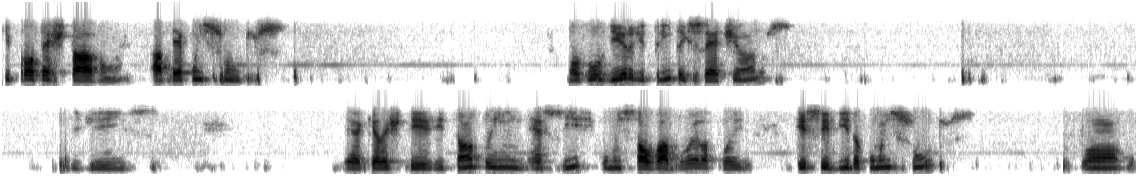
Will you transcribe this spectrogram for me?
que protestavam, até com insultos. Uma blogueira de 37 anos diz é, que ela esteve tanto em Recife como em Salvador, ela foi recebida com insultos, com,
